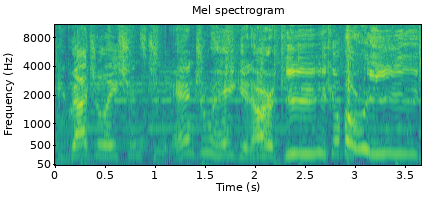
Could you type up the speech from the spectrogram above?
Congratulations to Andrew Hagen, our Geek of the Week!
